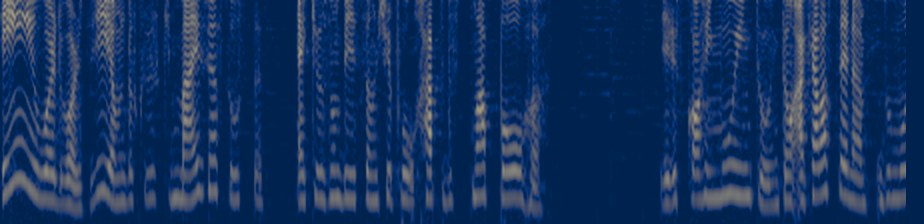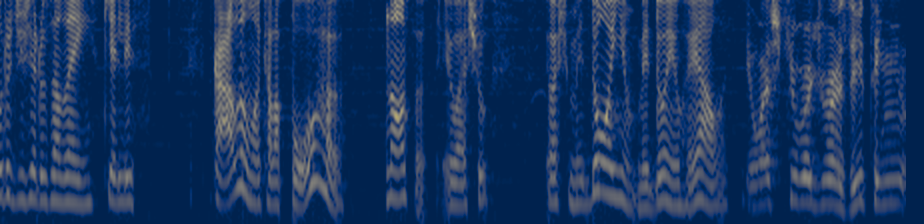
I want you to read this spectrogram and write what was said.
Em World War Z, uma das coisas que mais me assusta é que os zumbis são, tipo, rápidos uma porra. Eles correm muito. Então, aquela cena do Muro de Jerusalém, que eles escalam aquela porra, nossa, eu acho. Eu acho medonho, medonho real. Assim. Eu acho que o World War Z tem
